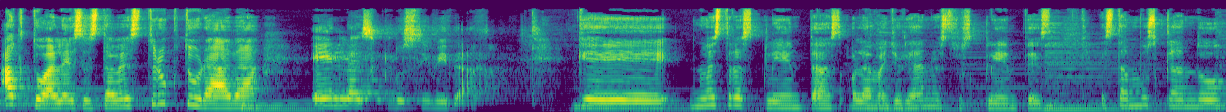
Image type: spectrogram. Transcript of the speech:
actuales estaba estructurada en la exclusividad que nuestras clientas o la mayoría de nuestros clientes están buscando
